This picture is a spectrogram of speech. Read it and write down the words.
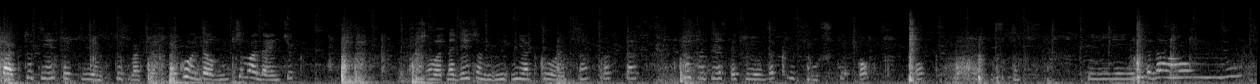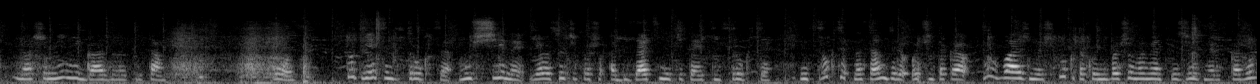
Так, тут есть такие, тут вообще такой удобный чемоданчик. Вот, надеюсь, он не откроется просто так. Тут вот есть такие закрепушки. Оп, оп, закрепушки. И тадам! Наша мини-газовая плита. Вот. Тут есть инструкция. Мужчины, я вас очень прошу, обязательно читайте инструкции. Инструкция это на самом деле очень такая ну, важная штука, такой небольшой момент из жизни расскажу.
